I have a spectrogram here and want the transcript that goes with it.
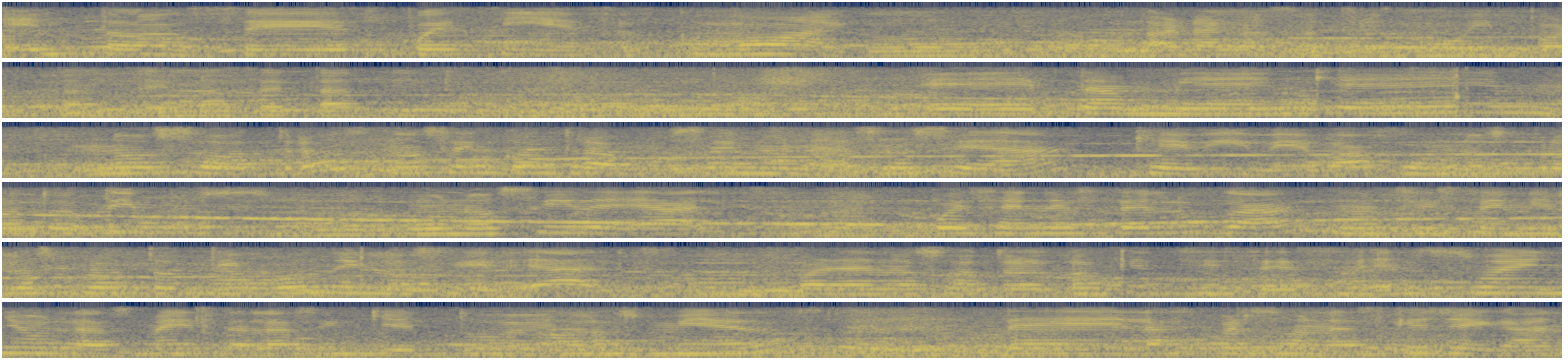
Entonces, pues sí, eso es como algo para nosotros muy importante, no sé. Eh, también que nosotros nos encontramos en una sociedad que vive bajo unos prototipos, unos ideales. Pues en este lugar no existen ni los prototipos ni los ideales. Para nosotros lo que existe es el sueño, las metas, las inquietudes, los miedos de las personas que llegan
